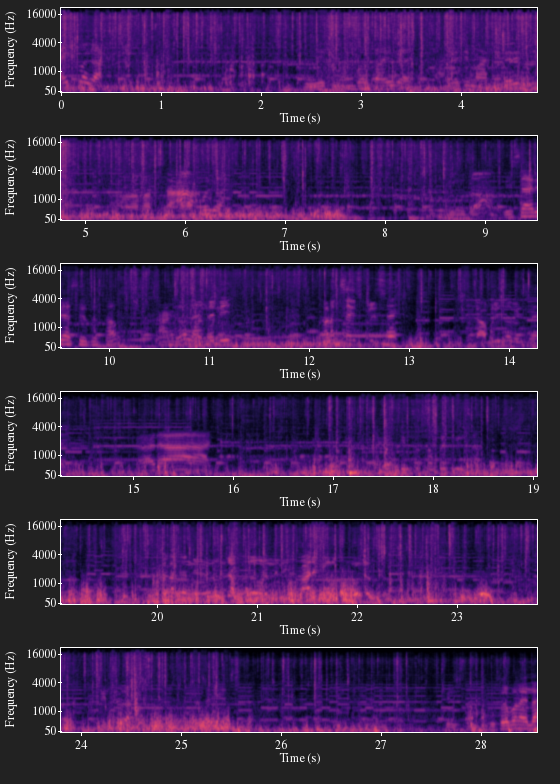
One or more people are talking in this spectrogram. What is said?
ऐक बघा. एक नंबर साईज आहे. अंगाची माती तरी विसारी असते तो साप. चांगला कडक साईज पिल्स आहे. काबळीचा पिल्स आहे. कडक. सगळ्यात किलचं सफेद. तर आता बारीक? किलचा. दुसरा पण आला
